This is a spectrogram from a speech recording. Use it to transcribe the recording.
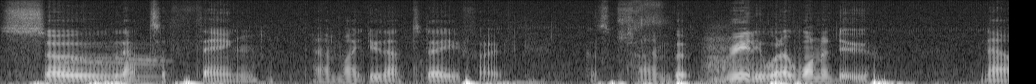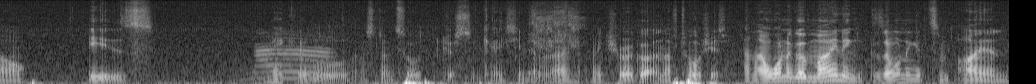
So that's a thing. I might do that today if I've got some time. But really, what I want to do now is make a little stone sword just in case, you never know. Make sure I got enough torches. And I want to go mining because I want to get some iron.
